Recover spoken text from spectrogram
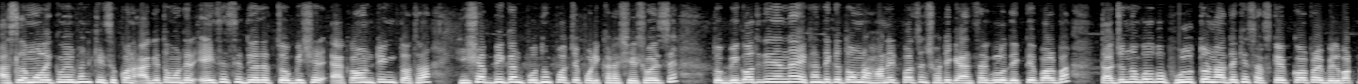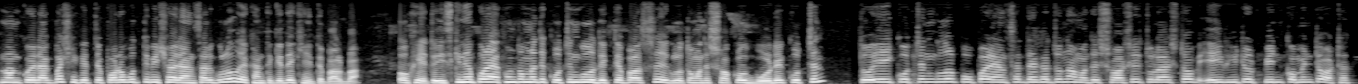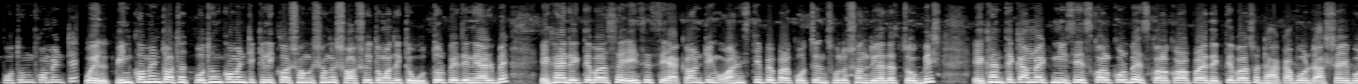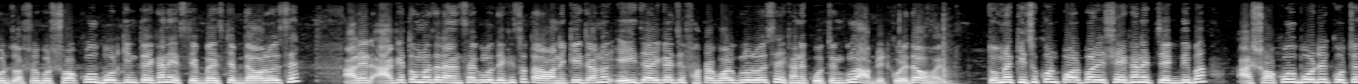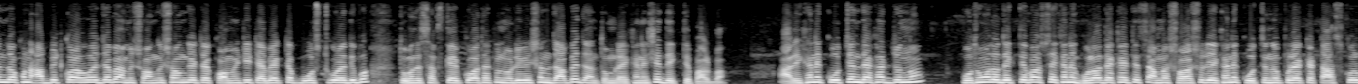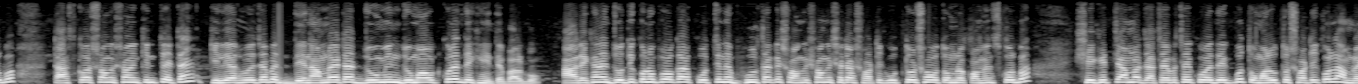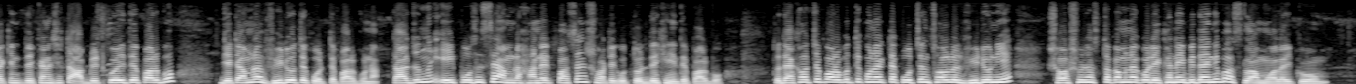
আসসালামু আলাইকুম ইরফান। কিছুক্ষণ আগে তোমাদের এইচএসসি দু হাজার চব্বিশের অ্যাকাউন্টিং তথা হিসাব বিজ্ঞান প্রথম পর্যায়ে পরীক্ষাটা শেষ হয়েছে। তো বিগত দিনে না, এখান থেকে তোমরা হান্ড্রেড পার্সেন্ট সঠিক অ্যান্সারগুলো দেখতে পারবা। তার জন্য বলব, ভুল উত্তর না দেখে সাবস্ক্রাইব করার পরে বেল বাটন অন করে রাখবা। সেক্ষেত্রে পরবর্তী বিষয়ের অ্যান্সারগুলোও এখান থেকে দেখে নিতে পারবা। ওকে তো স্ক্রিনে পরে এখন তোমরা যে কোচিংগুলো দেখতে পাচ্ছ, এগুলো তোমাদের সকল বোর্ডের কোশ্চেন তো এই কোশ্চেনগুলোর প্রপার অ্যান্সার দেখার জন্য আমাদের সরাসরি চলে আসতে হবে এই ভিডিওর পিন কমেন্টে অর্থাৎ প্রথম কমেন্টে ওয়েল পিন কমেন্ট অর্থাৎ প্রথম কমেন্টে ক্লিক করার সঙ্গে সঙ্গে সরাসরি তোমাদেরকে উত্তর পেজে নিয়ে আসবে। এখানে দেখতে পাচ্ছ এইচএসসি অ্যাকাউন্টিং ওয়ান স্টি পেপার কোশ্চেন সলিউশন দুই হাজার চব্বিশ। এখান থেকে আমরা একটু নিচে স্কল করবে। স্কল করার পরে দেখতে পাচ্ছ Dhaka board, Rajshahi board, Jessore board, সকল বোর্ড কিন্তু এখানে স্টেপ বাই স্টেপ দেওয়া রয়েছে। আর এর আগে তোমরা যারা অ্যান্সারগুলো দেখেছ, তারা অনেকেই জানো, এই জায়গায় যে ফাঁকা ঘরগুলো রয়েছে, এখানে কোশ্চেনগুলো আপডেট করে দেওয়া হয়। তোমরা কিছুক্ষণ পর পর এসে এখানে চেক দিবা। আর সকল বোর্ডের কোশ্চেন যখন আপডেট করা হয়ে যাবে, আমি সঙ্গে সঙ্গে এটা কমিটি ট্যাবে একটা পোস্ট করে দিব। তোমাদের সাবস্ক্রাইব করা থাকলে নোটিফিকেশন যাবে দেন তোমরা এখানে এসে দেখতে পারবা। আর এখানে কোশ্চেন দেখার জন্য প্রথমত দেখতে পাচ্ছ, এখানে গোলা দেখাইতেছে, আমরা সরাসরি এখানে কোশ্চেনের উপরে একটা টাচ করব। টাচ করার সঙ্গে সঙ্গে কিন্তু এটা ক্লিয়ার হয়ে যাবে। দেন আমরা এটা জুম ইন জুম আউট করে দেখে নিতে পারব। আর এখানে যদি কোনো প্রকার কোশ্চেনে ভুল থাকে, সঙ্গে সঙ্গে সেটা সঠিক উত্তর সহ তোমরা কমেন্টস করবা। সেক্ষেত্রে আমরা যাচাই বাছাই করে দেখব, তোমার উত্তর সঠিক হলে আমরা কিন্তু এখানে সেটা আপডেট করে দিতে পারব, যেটা আমরা ভিডিওতে করতে পারব না। তার জন্য এই প্রসেসে আমরা হান্ড্রেড পার্সেন্ট সঠিক উত্তর দেখে নিতে পারব। তো দেখা হচ্ছে পরবর্তী কোনো একটা কোশ্চেন সলভের ভিডিও নিয়ে। সবার সুস্বাস্থ্য কামনা করে এখানেই বিদায় নিব। আসসালামু আলাইকুম।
